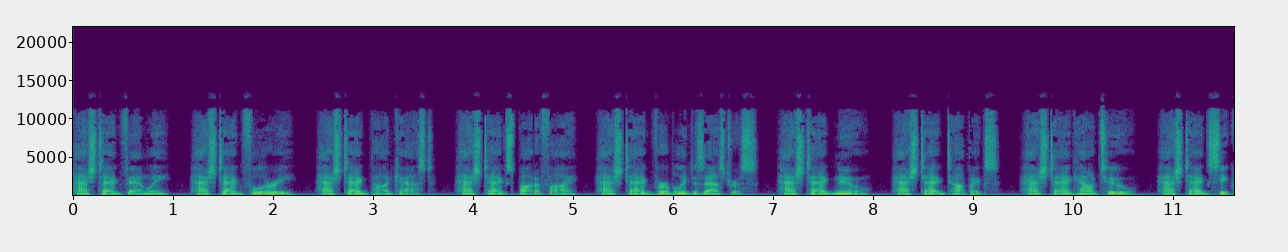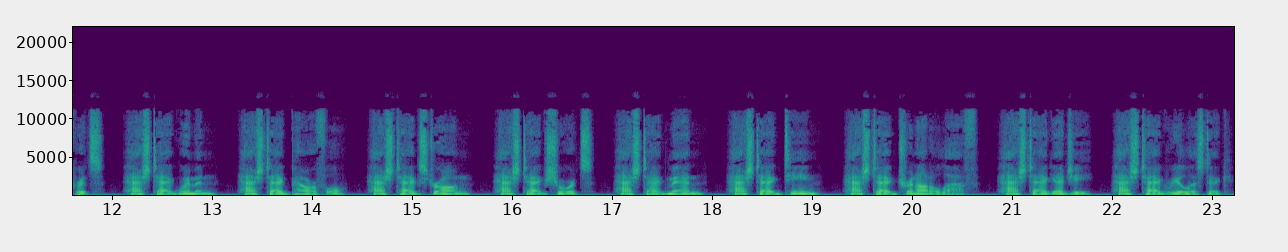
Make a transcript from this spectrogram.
hashtag Family, hashtag foolery, hashtag podcast, hashtag Spotify, hashtag verbally disastrous, hashtag new, hashtag topics, hashtag how to, hashtag secrets, hashtag women, hashtag powerful, hashtag strong, hashtag shorts, hashtag men, hashtag teen, hashtag Trinado laugh, hashtag edgy, hashtag realistic,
